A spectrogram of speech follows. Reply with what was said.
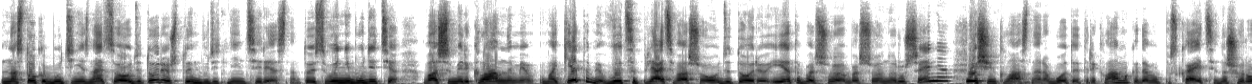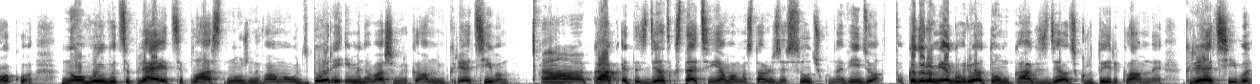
настолько будете не знать свою аудиторию, что им будет неинтересно. То есть вы не будете вашими рекламными макетами выцеплять вашу аудиторию, и это большое-большое нарушение. Очень классно работает реклама, когда вы пускаете на широкую, но вы выцепляете пласт нужной вам аудитории именно вашим рекламным креативом. А, как это сделать, кстати, я вам оставлю здесь ссылочку на видео, в котором я говорю о том, как сделать крутые рекламные креативы,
